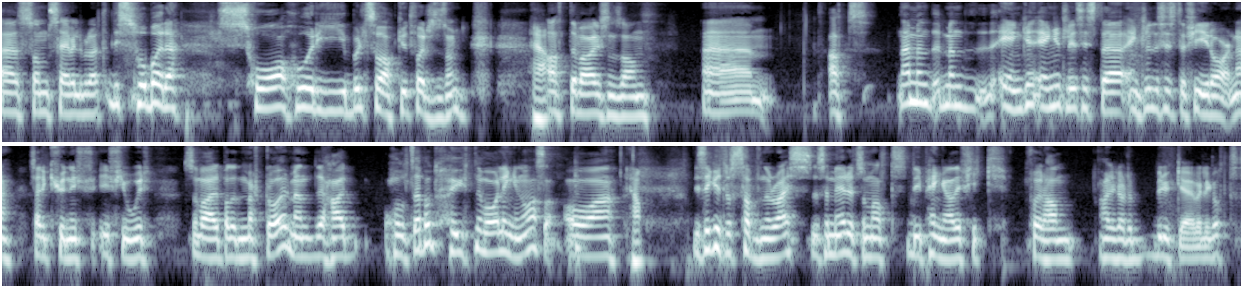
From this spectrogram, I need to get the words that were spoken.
uh, som ser veldig bra ut. De så bare så horribelt svake ut forrige sesong. Ja. At det var liksom sånn um, At Nei, men, men egentlig, egentlig, de siste, egentlig de siste fire årene så er det kun i, i fjor som var på et mørkt år, men det har holdt seg på et høyt nivå lenge nå, altså. Og Ja. de ser ikke ut til å savne Rice. Det ser mer ut som at de penga de fikk for han, har de klart å bruke veldig godt.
